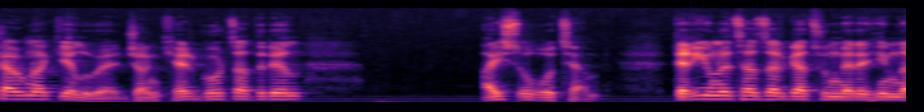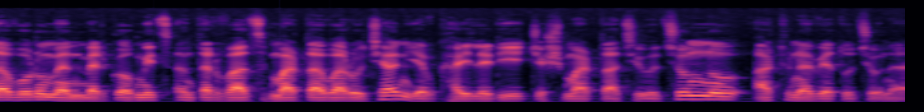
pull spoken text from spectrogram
շարունակելու է ջանքեր գործադրել այս ուղղությամբ։ Տեղի ունեցած զարգացումները հիմնավորում են մեր կողմից ընտրված մարտավարության եւ քայլերի ճշմարտացիությունն ու արդյունավետությունը,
